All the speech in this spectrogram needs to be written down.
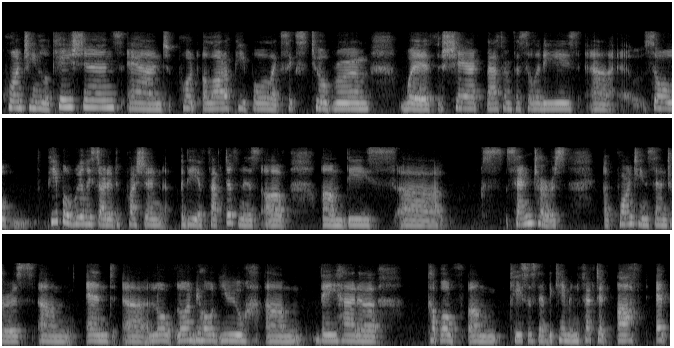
quarantine locations and put a lot of people, like six to a room, with shared bathroom facilities. Uh, so people really started to question the effectiveness of um, these uh, centers quarantine centers, um, and uh, lo, lo, and behold, you um, they had a couple of um, cases that became infected off at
